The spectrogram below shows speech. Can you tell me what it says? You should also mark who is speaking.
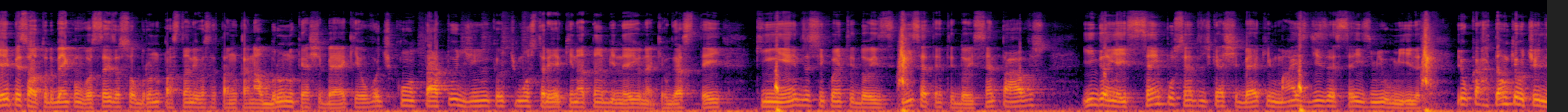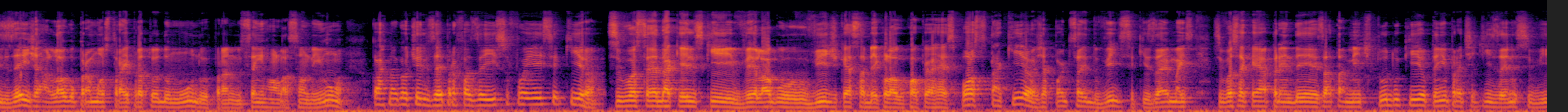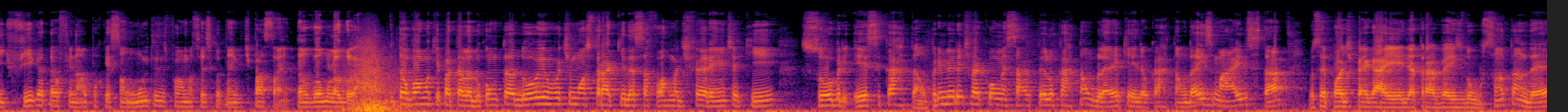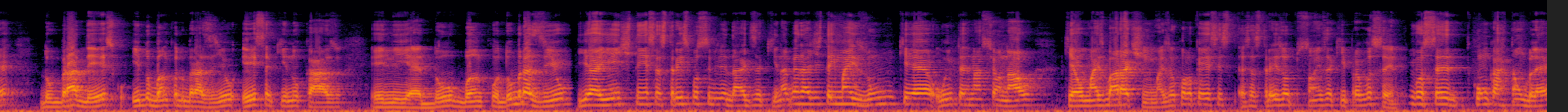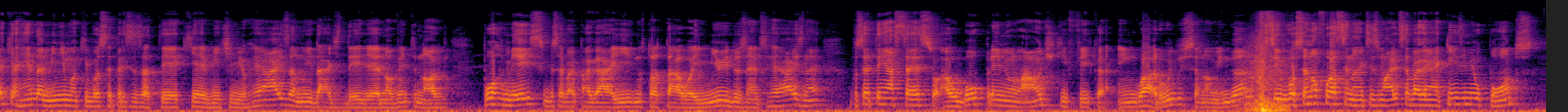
Speaker 1: E aí pessoal, tudo bem com vocês? Eu sou o Bruno Pastano e você está no canal Bruno Cashback. Eu vou te contar tudinho que eu te mostrei aqui na thumbnail, né? Que eu gastei R$ 552,72 centavos e ganhei 100% de cashback mais 16 mil milhas. E o cartão que eu utilizei, já logo para mostrar aí para todo mundo, para não sem enrolação nenhuma, o cartão que eu utilizei para fazer isso foi esse aqui, ó. Se você é daqueles que vê logo o vídeo e quer saber logo qual que é a resposta, tá aqui, ó. Já pode sair do vídeo se quiser, mas se você quer aprender exatamente tudo que eu tenho para te dizer nesse vídeo, fica até o final porque são muitas informações que eu tenho que te passar. Então vamos logo lá. Então vamos aqui para a tela do computador e eu vou te mostrar aqui dessa forma diferente aqui sobre esse cartão. Primeiro a gente vai começar pelo cartão Black, ele é o cartão da Smiles, tá? Você pode pegar ele através do Santander, do Bradesco e do Banco do Brasil. Esse aqui no caso ele é do Banco do Brasil. E aí a gente tem essas três possibilidades aqui. Na verdade tem mais um que é o Internacional que é o mais baratinho, mas eu coloquei esses, essas três opções aqui para você. Você com o cartão Black, a renda mínima que você precisa ter aqui é 20 mil reais, a anuidade dele é 99 por mês, você vai pagar aí no total aí R$ 1.200, né? Você tem acesso ao Gol Premium Lounge, que fica em Guarulhos, se eu não me engano. Se você não for assinante Smile, você vai ganhar 15 mil pontos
